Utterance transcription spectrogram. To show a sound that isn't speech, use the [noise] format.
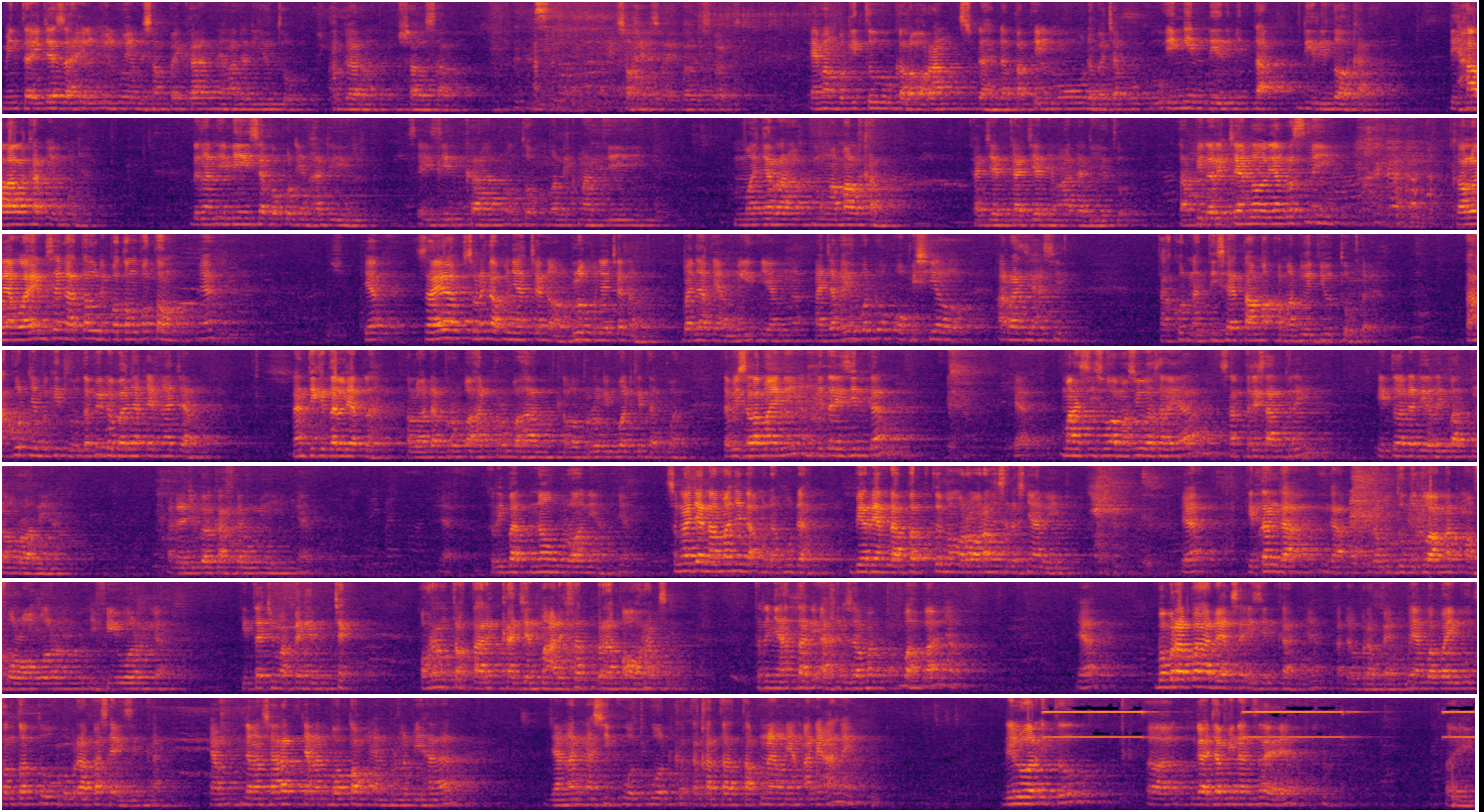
minta ijazah ilmu-ilmu yang disampaikan yang ada di YouTube agar usal-usal. Sahih, sahih, bagus, bagus. Emang begitu kalau orang sudah dapat ilmu, sudah baca buku, ingin diri minta diridhokan, dihalalkan ilmunya. Dengan ini siapa pun yang hadir, saya izinkan untuk menikmati, menyerap, mengamalkan kajian-kajian yang ada di YouTube. Tapi dari channel yang resmi. Kalau yang lain saya nggak tahu dipotong-potong, ya. Ya, saya sebenarnya nggak punya channel, belum punya channel. Banyak yang yang ngajak ayo buat dong official Hasid. Takut nanti saya tamak sama duit YouTube. Ya. Takutnya begitu, tapi udah banyak yang ngajak. Nanti kita lihatlah kalau ada perubahan-perubahan, kalau perlu dibuat kita buat. Tapi selama ini yang kita izinkan ya mahasiswa-mahasiswa saya, santri-santri itu ada di Ribat Naurania. Ada juga kafe Umi ya. ya. Ribat Naurania ya. Sengaja namanya nggak mudah-mudah biar yang dapat itu memang orang-orang yang serius nyari. Ya, kita nggak nggak nggak butuh-butuh amat mau follower, viewer enggak kita cuma pengen cek orang tertarik kajian ma'rifat berapa orang sih. Ternyata di akhir zaman tambah banyak. Ya, beberapa ada yang saya izinkan ya, ada beberapa yang, yang bapak ibu tonton tuh beberapa saya izinkan. Yang dengan syarat jangan potong yang berlebihan, jangan ngasih quote-quote kata-kata thumbnail yang aneh-aneh. Di luar itu eh, nggak uh, jaminan saya ya. [laughs] Baik.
